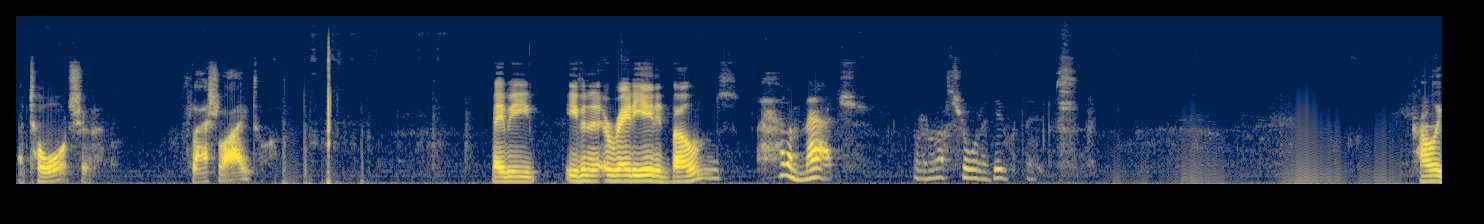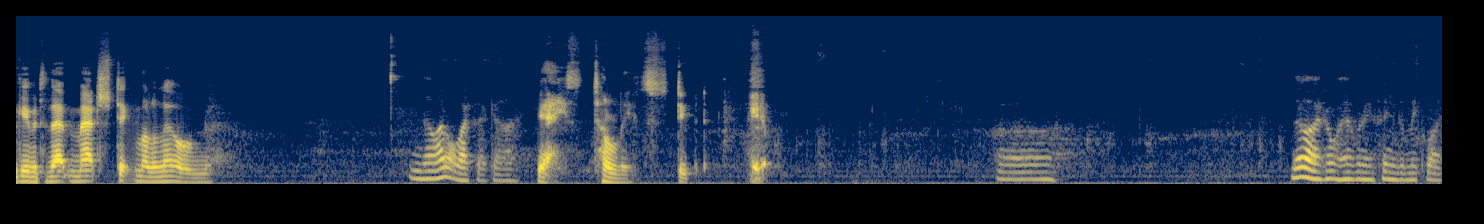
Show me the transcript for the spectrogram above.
a torch, or flashlight, maybe even irradiated bones? I had a match, but I'm not sure what I did with it. Probably gave it to that matchstick Malone. No, I don't like that guy. Yeah, he's totally stupid. Hate him. Uh, no, I don't have anything to make light.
